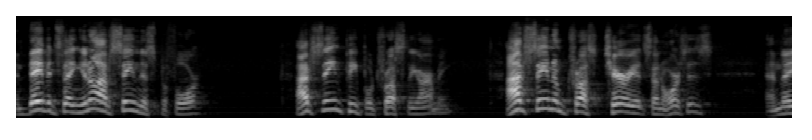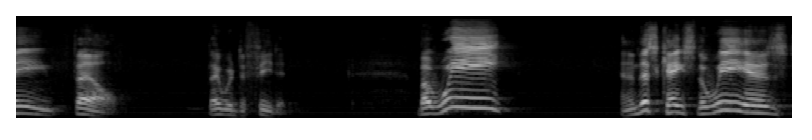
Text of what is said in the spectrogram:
And David's saying, You know, I've seen this before. I've seen people trust the army. I've seen them trust chariots and horses, and they fell. They were defeated. But we, and in this case, the we is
